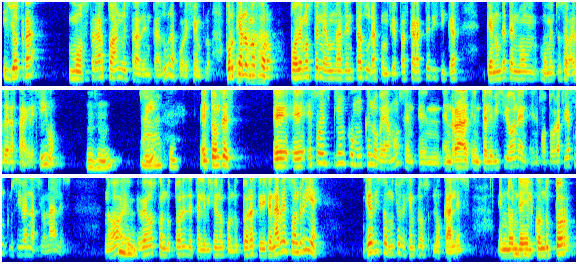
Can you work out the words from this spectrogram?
y otra mostrar toda nuestra dentadura, por ejemplo. Porque a lo mejor podemos tener una dentadura con ciertas características que en un determinado momento se va a ver hasta agresivo. Ah, ¿Sí? Entonces, eh, eh, eso es bien común que lo veamos en, en, en, televisión, en, fotografías inclusive nacionales, ¿no? Eh, vemos conductores de televisión o conductoras que dicen, a ver, sonríe. Yo he visto muchos ejemplos locales en donde el conductor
